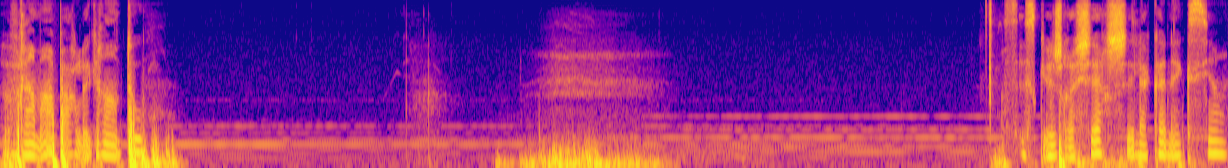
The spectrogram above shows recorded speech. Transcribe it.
vraiment par le grand tout. C'est ce que je recherche, c'est la connexion.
